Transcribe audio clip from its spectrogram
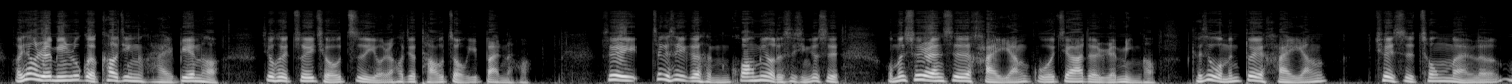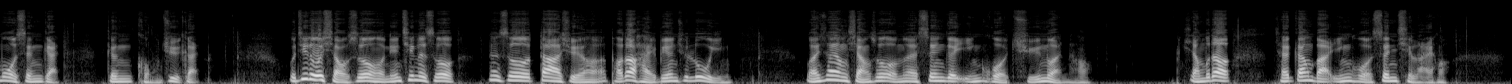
好像人民如果靠近海边哈，就会追求自由，然后就逃走一般了哈。所以这个是一个很荒谬的事情，就是我们虽然是海洋国家的人民哈。可是我们对海洋却是充满了陌生感跟恐惧感。我记得我小时候年轻的时候，那时候大学哈，跑到海边去露营，晚上想说我们来生个萤火取暖哈，想不到才刚把萤火升起来哈，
